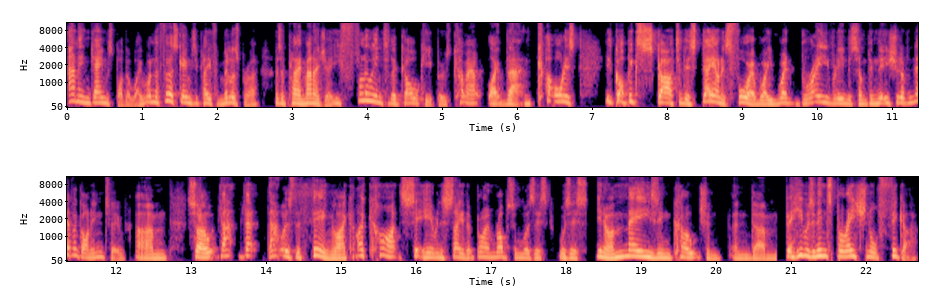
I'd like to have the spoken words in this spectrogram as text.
and in games, by the way. One of the first games he played for Middlesbrough as a player manager, he flew into the goalkeeper who's come out like that and cut all his he's got a big scar to this day on his forehead where he went bravely into something that he should have never gone into. Um, so that that that was the thing. Like I can't sit here and say that Brian Robson was this was this you know amazing coach and and um, but he was an inspirational figure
